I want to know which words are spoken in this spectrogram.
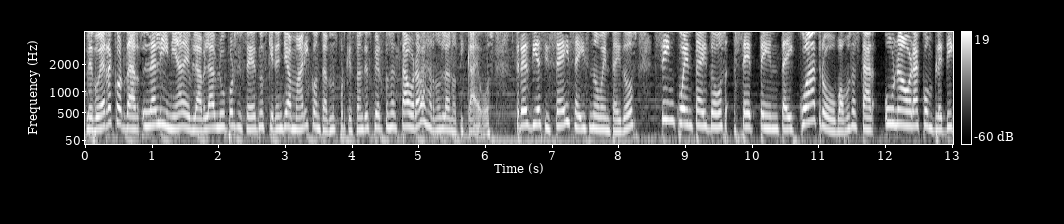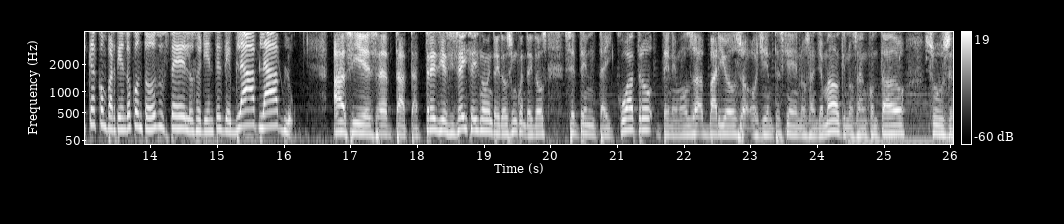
Les voy a recordar la línea de Bla Bla Blue por si ustedes nos quieren llamar y contarnos por qué están despiertos hasta ahora, dejarnos la notica de voz. 316-692-5274. Vamos a estar una hora completica compartiendo con todos ustedes, los oyentes de Bla Bla Blue. Así es, eh, Tata. 316-692-5274. Tenemos ah, varios oyentes que nos han llamado, que nos han contado sus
